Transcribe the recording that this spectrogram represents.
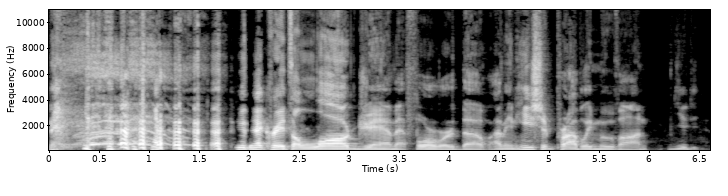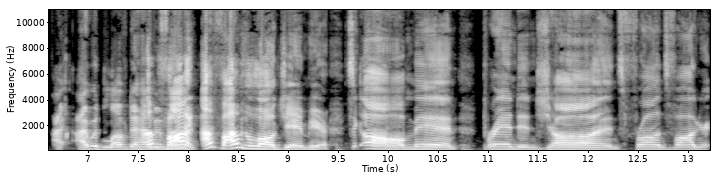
Dude, that creates a log jam at forward, though. I mean, he should probably move on you, I, I would love to have I'm him. Fine. Back. I'm fine with the log jam here. It's like, oh man, Brandon Johns, Franz Wagner,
